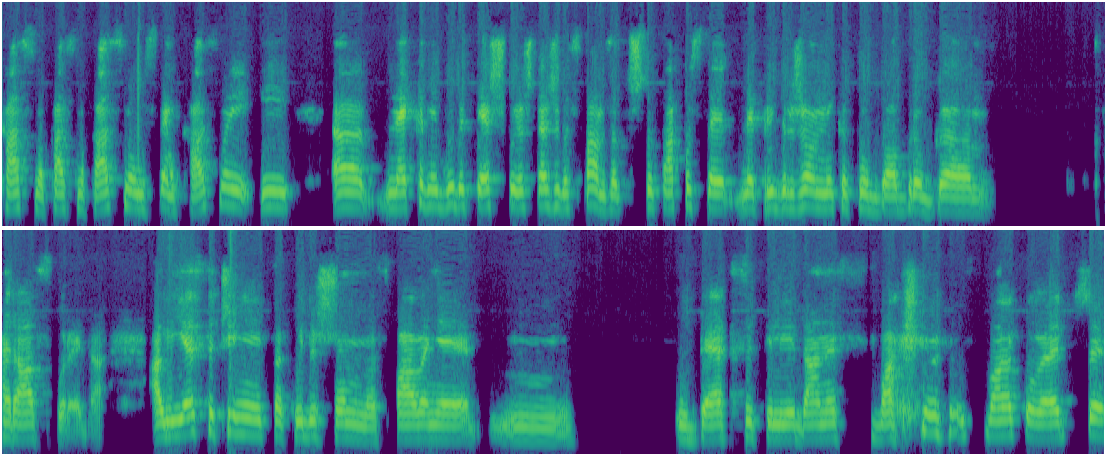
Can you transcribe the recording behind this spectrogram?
kasno, kasno, kasno, ustajem kasno i, i uh, nekad mi bude teško još teže da spavam, zato što tako se ne pridržavam nikakvog dobrog um, rasporeda. Ali jeste činjenica ako ideš ono na spavanje, um, u 10 ili 11 svake, svako veče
